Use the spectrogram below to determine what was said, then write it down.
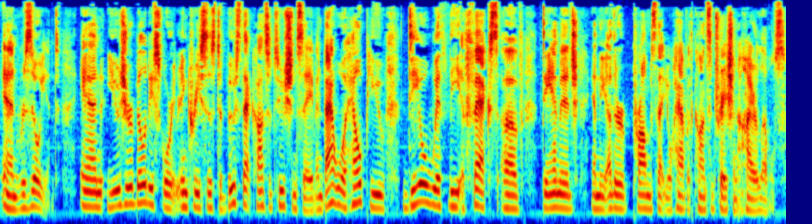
and Resilient. And use your ability score increases to boost that constitution save, and that will help you deal with the effects of damage and the other problems that you'll have with concentration at higher levels.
